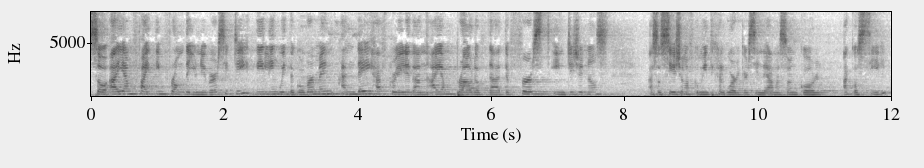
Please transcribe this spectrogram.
So I am fighting from the university, dealing with the government, and they have created, and I am proud of that, the first indigenous association of community health workers in the Amazon called ACOSIL,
